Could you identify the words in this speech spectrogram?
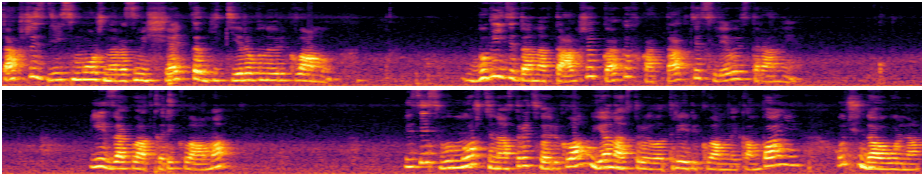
Также здесь можно размещать таргетированную рекламу. Выглядит она так же, как и ВКонтакте с левой стороны. Есть закладка «Реклама». И здесь вы можете настроить свою рекламу. Я настроила три рекламные кампании. Очень довольна.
